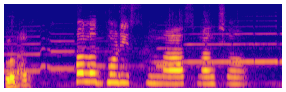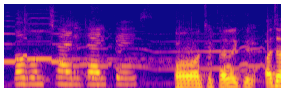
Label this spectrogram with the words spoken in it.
বলো তো। হলুদ মরিচ মাছ মাংস লবণ চাল ডাল পেঁয়াজ। ও আচ্ছা তাই নাকি আচ্ছা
